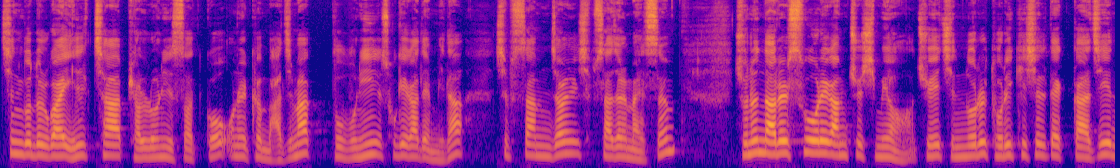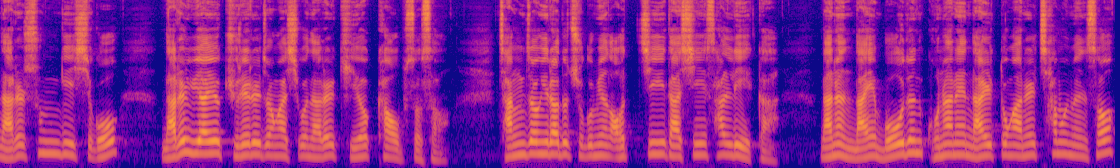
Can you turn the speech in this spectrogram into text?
친구들과의 1차 변론이 있었고 오늘 그 마지막 부분이 소개가 됩니다. 13절, 14절 말씀. 주는 나를 수월에 감추시며 주의 진노를 돌이키실 때까지 나를 숨기시고 나를 위하여 규례를 정하시고 나를 기억하옵소서. 장정이라도 죽으면 어찌 다시 살리이까? 나는 나의 모든 고난의 날 동안을 참으면서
